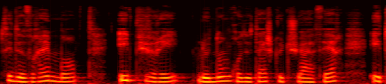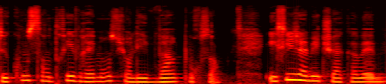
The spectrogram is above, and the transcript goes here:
c'est de vraiment épurer le nombre de tâches que tu as à faire et te concentrer vraiment sur les 20%. Et si jamais tu as quand même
